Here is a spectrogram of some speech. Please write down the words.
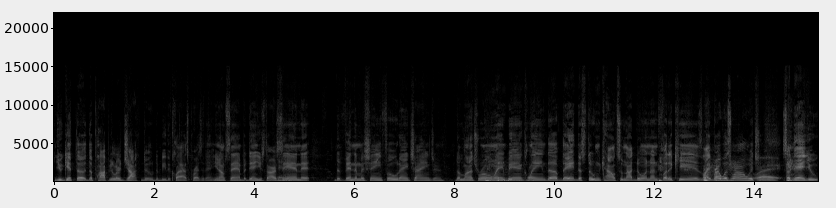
you get the the popular jock dude to be the class president. You know what I'm saying? But then you start seeing that the vending machine food ain't changing. The lunchroom ain't being cleaned up. They ain't the student council not doing nothing for the kids. Like, bro, what's wrong with you? Right. So then you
